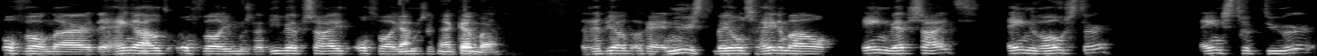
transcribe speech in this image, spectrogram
ofwel naar de Hangout, ofwel je moest naar die website, ofwel je Ja, moest naar herkenbaar. Dat heb je ook. Oké, en nu is het bij ons helemaal één website, één rooster, één structuur.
